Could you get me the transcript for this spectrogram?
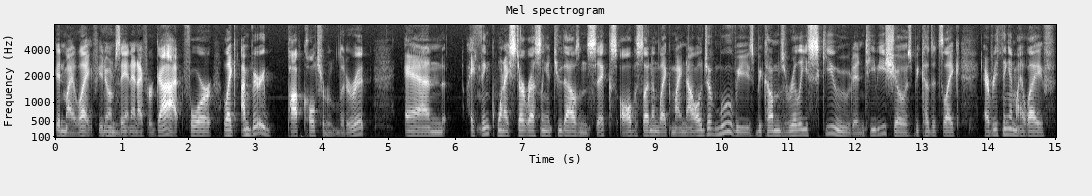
in my life. You know what I'm saying? And I forgot for like I'm very pop culture literate, and I think when I start wrestling in 2006, all of a sudden, like my knowledge of movies becomes really skewed and TV shows because it's like everything in my life,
